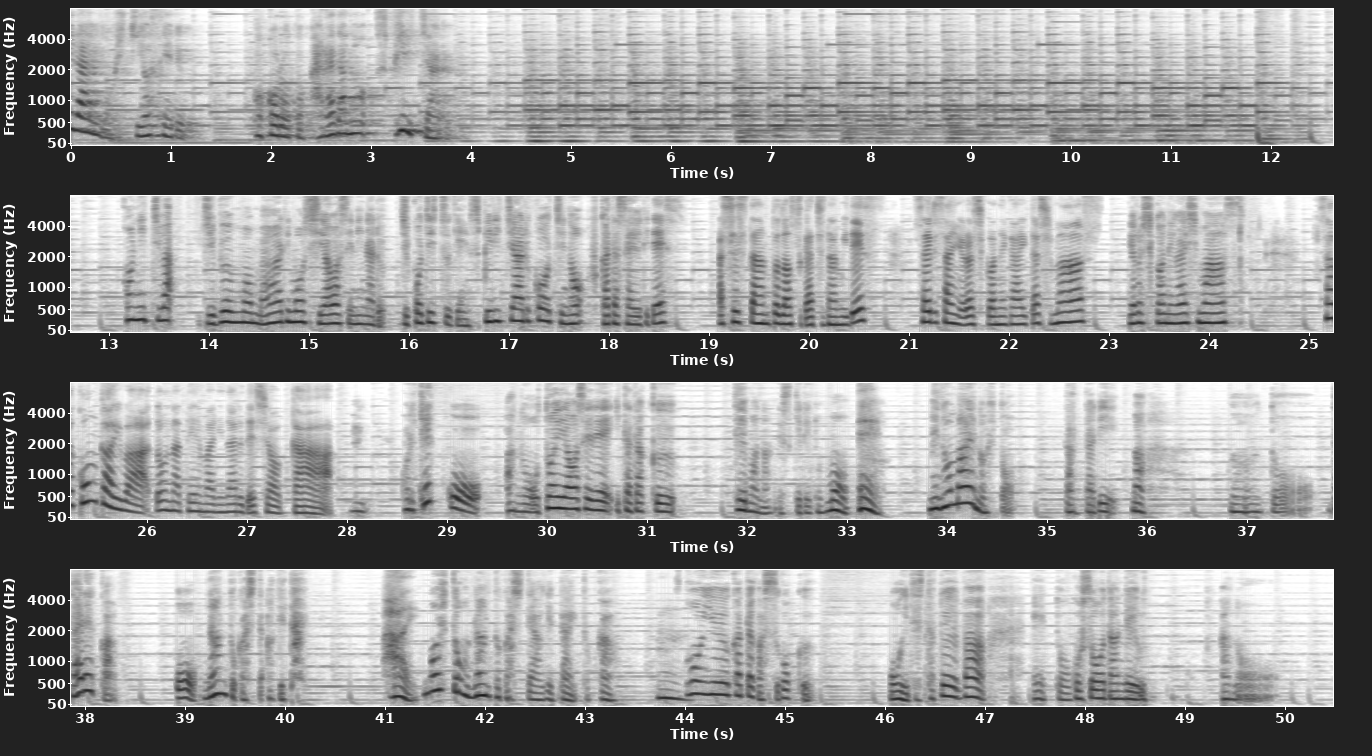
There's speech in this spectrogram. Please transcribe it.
未来を引き寄せる。心と体のスピリチュアル。こんにちは。自分も周りも幸せになる。自己実現スピリチュアルコーチの深田さゆりです。アシスタントの菅千奈美です。さゆりさんよろしくお願いいたします。よろしくお願いします。さあ、今回はどんなテーマになるでしょうか？これ結構あのお問い合わせでいただくテーマなんですけれどもええ。目の前の人だったり、まあ、うーんと、誰かを何とかしてあげたい。はい。この人を何とかしてあげたいとか、うんそういう方がすごく多いです。例えば、えっ、と、ご相談で、うあの、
